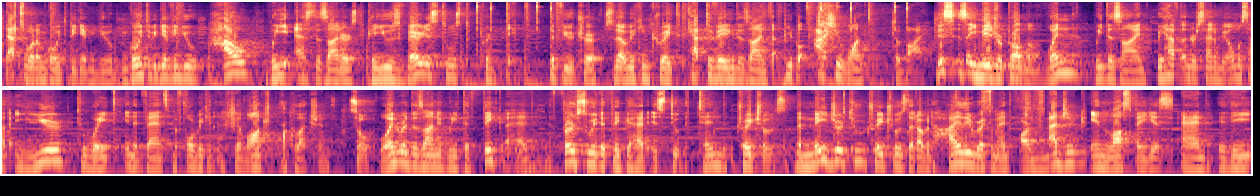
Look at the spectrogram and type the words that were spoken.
that's what I'm going to be giving you. I'm going to be giving you how we as designers can use various tools to predict the future so that we can create captivating designs that people actually want to buy. This is a major problem. When we design, we have to understand we almost have a year to wait in advance before we can actually launch our collections. So when we're designing, we need to think ahead. The first way to think ahead is to attend trade shows. The major two trade shows that I would highly recommend are Magic in Las Vegas and the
